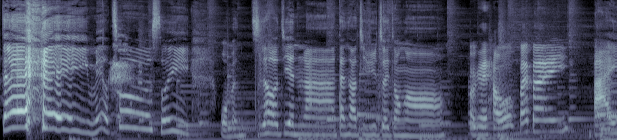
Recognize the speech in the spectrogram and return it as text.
对，没有错，所以我们之后见啦，但是要继续追踪哦。OK，好哦，拜拜，拜。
